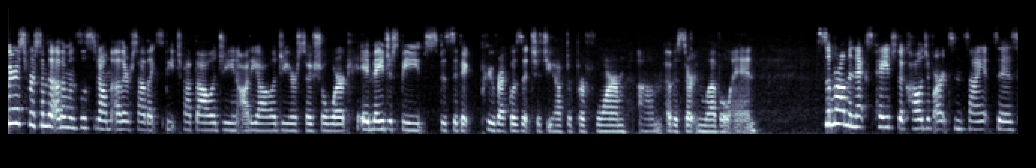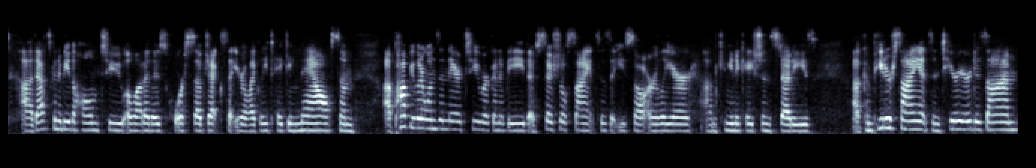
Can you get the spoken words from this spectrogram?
Whereas for some of the other ones listed on the other side, like speech pathology and audiology or social work, it may just be specific prerequisites that you have to perform um, of a certain level in. Somewhere on the next page, the College of Arts and Sciences, uh, that's going to be the home to a lot of those core subjects that you're likely taking now. Some uh, popular ones in there too are going to be those social sciences that you saw earlier, um, communication studies, uh, computer science, interior design,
